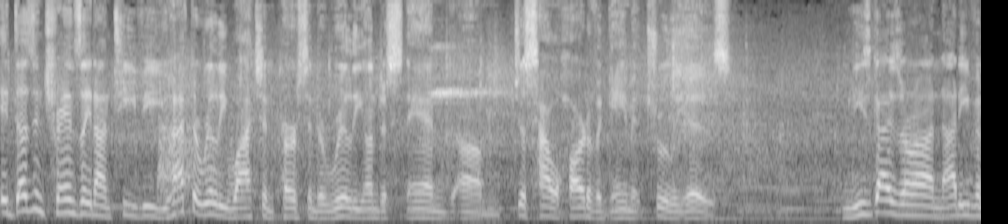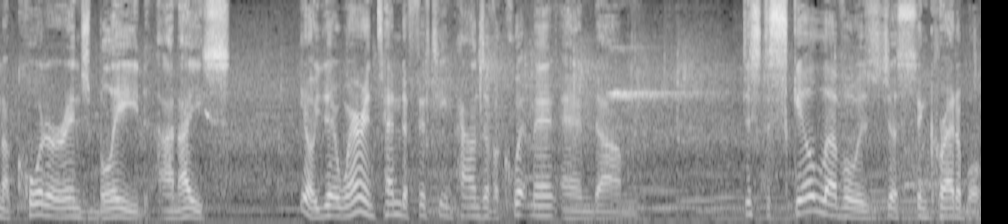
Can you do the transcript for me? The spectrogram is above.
It doesn't translate on TV. You have to really watch in person to really understand um, just how hard of a game it truly is. And these guys are on not even a quarter inch blade on ice. You know, they're wearing 10 to 15 pounds of equipment, and um, just the skill level is just incredible.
